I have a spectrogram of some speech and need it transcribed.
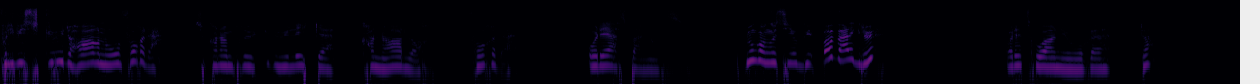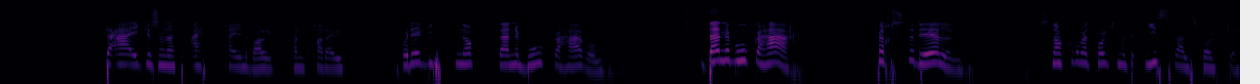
Fordi hvis Gud har noe for deg, så kan han bruke ulike kanaler for det. Og det er spennende. Noen ganger sier Gud 'Hva velger du?' Og det tror jeg han gjorde da. Det er ikke sånn at ett feil valg kan ta deg ut. Og det vitner denne boka her om. Denne boka her, første delen, snakker om et folk som heter israelsfolket.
